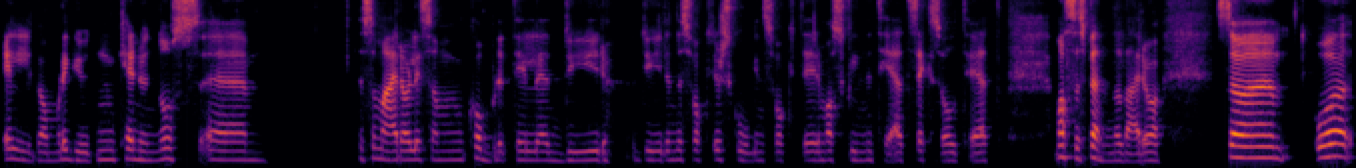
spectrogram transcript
eldgamle guden Kenunnos. Uh, som er å liksom koble til dyr. Dyrenes vokter, skogens vokter, maskulinitet, seksualitet. Masse spennende der. Og, så, og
